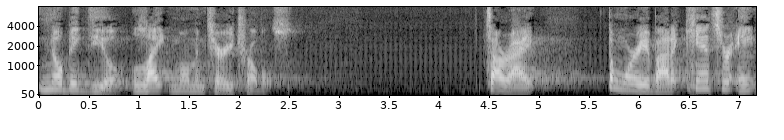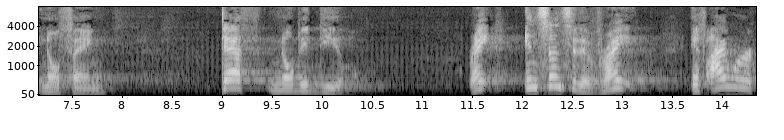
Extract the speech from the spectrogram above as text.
no big deal. Light momentary troubles. It's all right. Don't worry about it. Cancer ain't no thing. Death, no big deal. Right? Insensitive, right? If I were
